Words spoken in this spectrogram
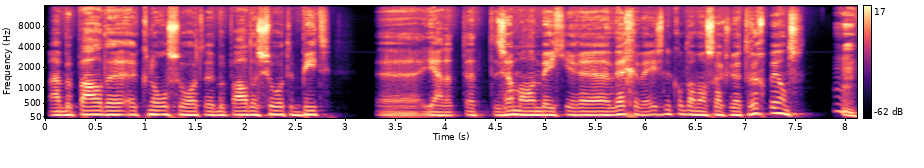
Maar bepaalde knolsoorten, bepaalde soorten biet. Uh, ja, dat, dat is allemaal een beetje uh, weg geweest. En dat komt allemaal straks weer terug bij ons. Hmm.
